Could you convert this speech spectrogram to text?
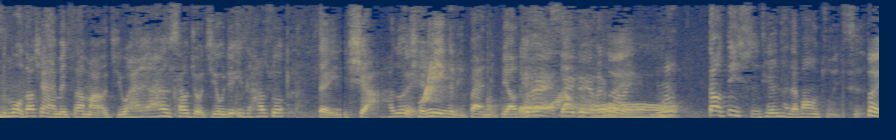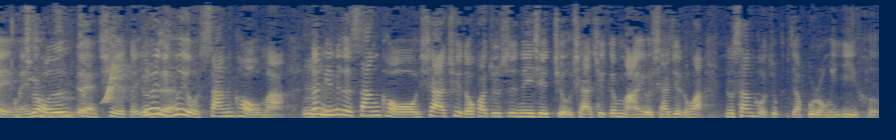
怎么我到现在还没吃到麻油鸡，我还还有烧酒鸡，我就一直她说等一下，她说前面一个礼拜你不要给我烧，对对对。到第十天，他才帮我煮一次。对，没错，这是正确的，因为你会有伤口嘛。那你那个伤口下去的话，就是那些酒下去跟麻油下去的话，那伤口就比较不容易愈合。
